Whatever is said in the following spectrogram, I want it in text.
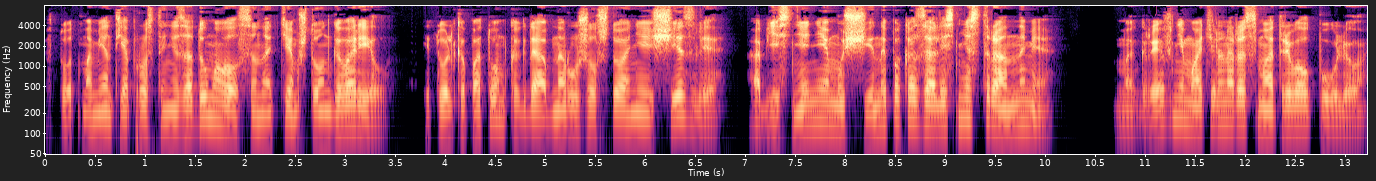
В тот момент я просто не задумывался над тем, что он говорил. И только потом, когда обнаружил, что они исчезли, объяснения мужчины показались мне странными. Мегре внимательно рассматривал пулю.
